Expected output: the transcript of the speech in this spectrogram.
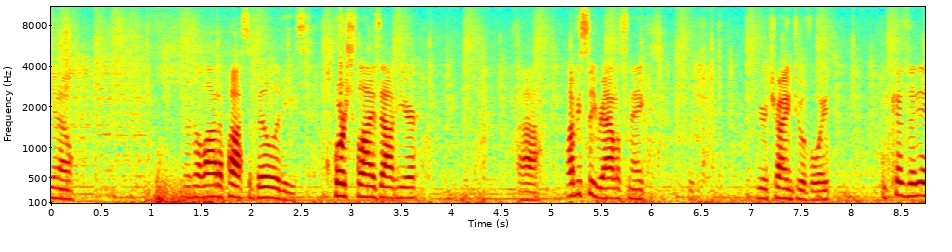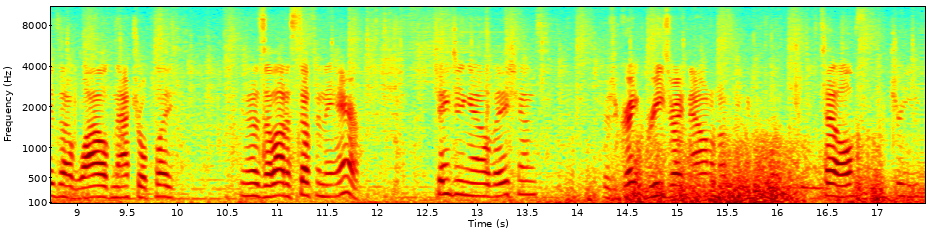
you know, there's a lot of possibilities. Horseflies out here, uh, obviously rattlesnakes, which are trying to avoid because it is a wild, natural place. You know, there's a lot of stuff in the air. Changing elevations. There's a great breeze right now. I don't know if you can tell trees.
